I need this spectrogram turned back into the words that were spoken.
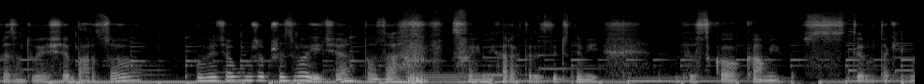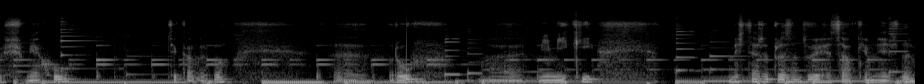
prezentuje się bardzo powiedziałbym, że przyzwoicie, poza swoimi charakterystycznymi wyskokami w stylu takiego śmiechu ciekawego, e, rów, e, mimiki. Myślę, że prezentuje się całkiem nieźle.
